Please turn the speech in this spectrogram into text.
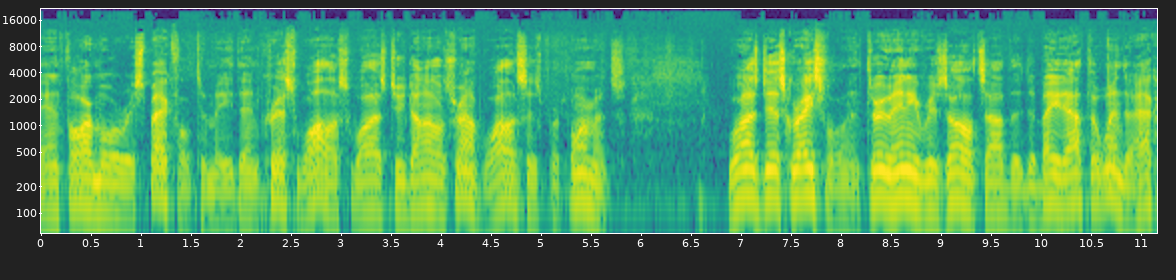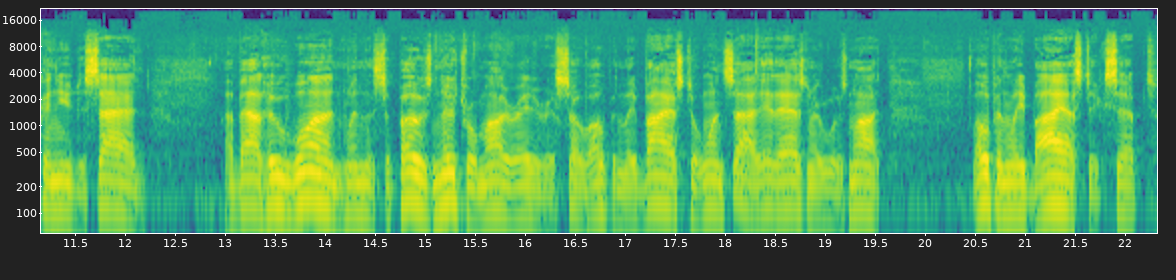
and far more respectful to me than Chris Wallace was to Donald Trump. Wallace's performance was disgraceful and threw any results of the debate out the window. How can you decide about who won when the supposed neutral moderator is so openly biased to one side. Ed Asner was not openly biased, except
